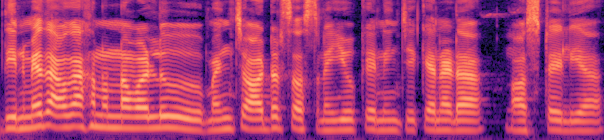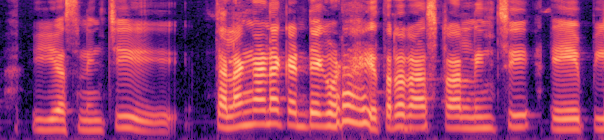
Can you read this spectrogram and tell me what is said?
దీని మీద అవగాహన ఉన్న వాళ్ళు మంచి ఆర్డర్స్ వస్తున్నాయి. యూకే నుంచి కెనడా ఆస్ట్రేలియా యుఎస్ నుంచి తెలంగాణ కంటే కూడా ఇతర రాష్ట్రాల నుంచి ఏపీ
